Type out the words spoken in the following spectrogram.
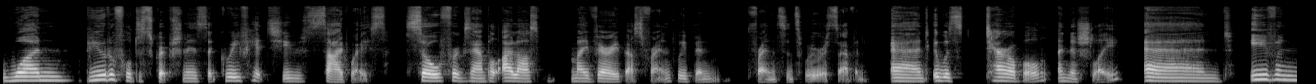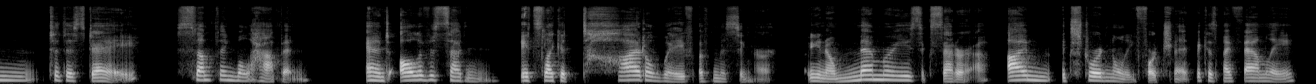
one beautiful description is that grief hits you sideways. So, for example, I lost my very best friend. We've been friends since we were seven. And it was terrible initially. And even to this day, something will happen. And all of a sudden, it's like a tidal wave of missing her you know memories etc i'm extraordinarily fortunate because my family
